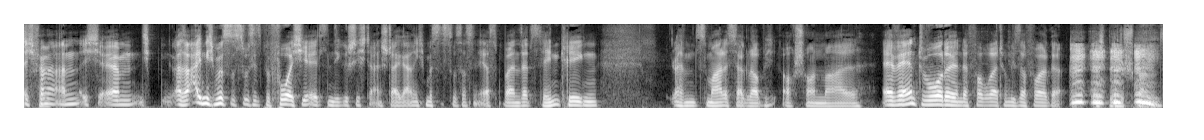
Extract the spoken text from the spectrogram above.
ich fange an, ich, ähm, ich, also eigentlich müsstest du es jetzt, bevor ich hier jetzt in die Geschichte einsteige, eigentlich müsstest du es aus den ersten beiden Sätzen hinkriegen. Ähm, zumal es ja, glaube ich, auch schon mal erwähnt wurde in der Vorbereitung dieser Folge. Ich bin gespannt.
